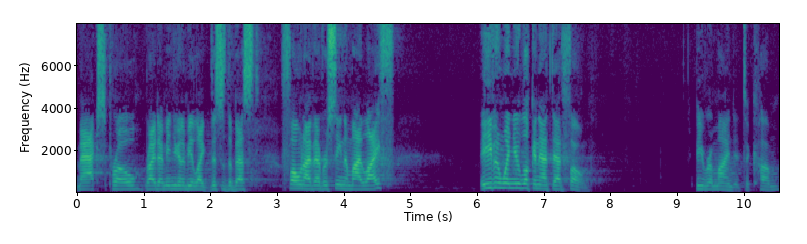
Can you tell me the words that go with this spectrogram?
Max Pro, right? I mean, you're going to be like, this is the best phone I've ever seen in my life. Even when you're looking at that phone, be reminded to come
